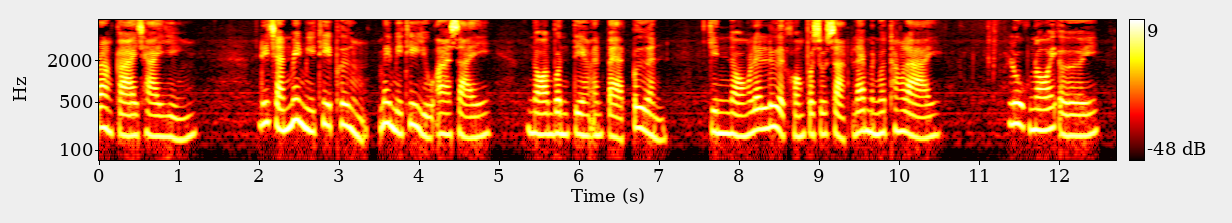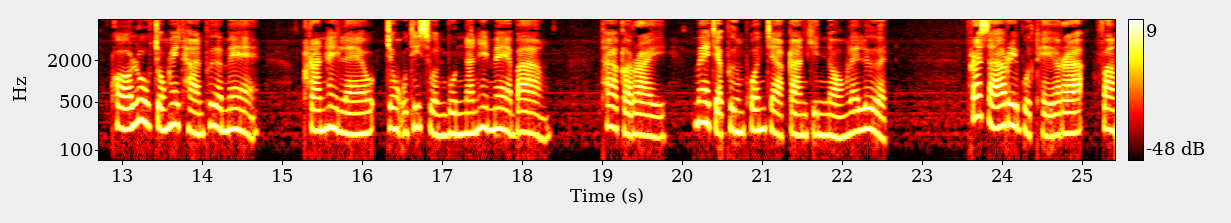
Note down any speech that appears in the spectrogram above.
ร่างกายชายหญิง ดิฉันไม่มีที่พึ่ง ไม่มีที่อยู่อาศัย นอนบนเตียงอันแปดเปื้อน กินหนองและเลือดของปศุสัตว์และมนุษย์ทั้งหลาย ลูกน้อยเอ๋ยขอลูกจงให้ทานเพื่อแม่ ครั้นให้แล้วจงอุทิศส่วนบุญนั้นให้แม่บ้าง ถ้ากระไร แม่จะพึงพ้นจากการกินหนองและเลือด พระสารีบุตรเถระฟัง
